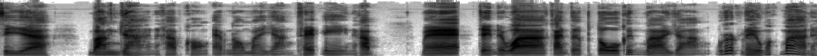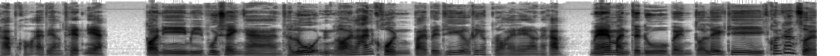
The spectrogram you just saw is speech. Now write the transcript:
เสียบางอย่างนะครับของแอปน้องใหม่อย่าง Threads เองนะครับแม้จะเห็นได้ว่าการเติบโตขึ้นมาอย่างรวดเร็วมากๆนะครับของแอปอย่าง Threads เนี่ยตอนนี้มีผู้ใช้งานทะลุ 100 ล้านคนไปเป็นที่เรียบร้อยแล้วนะครับ แม้มันจะดูเป็นตัวเลขที่ค่อนข้างสวย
